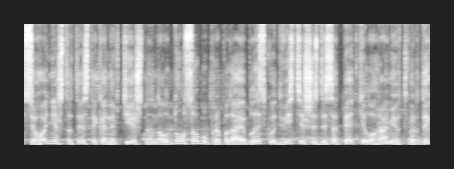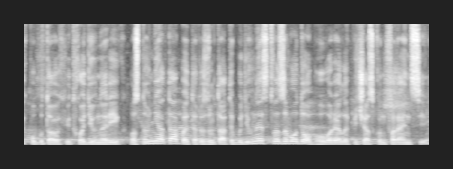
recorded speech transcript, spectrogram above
Сьогодні ж статистика невтішна. На одну особу припадає близько 265 кілограмів твердих побутових відходів на рік. Основні етапи та результати будівництва заводу обговорили під час конференції.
